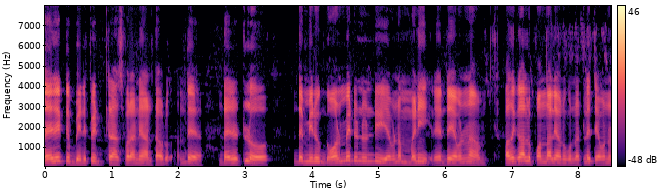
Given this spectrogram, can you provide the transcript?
డైరెక్ట్ బెనిఫిట్ ట్రాన్స్ఫర్ అని అంటారు. అంటే డైరెక్ట్లో అంటే మీరు గవర్నమెంట్ నుండి ఏమైనా మనీ లేదంటే ఏమైనా పథకాలు పొందాలి అనుకున్నట్లయితే ఏమైనా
